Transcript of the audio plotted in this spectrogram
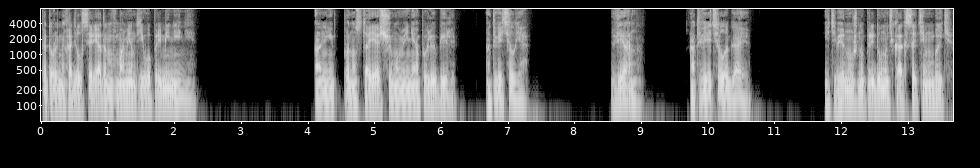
Который находился рядом в момент его применения. «Они по-настоящему меня полюбили», — ответил я. «Верно», — ответила Гая. «И тебе нужно придумать, как с этим быть,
